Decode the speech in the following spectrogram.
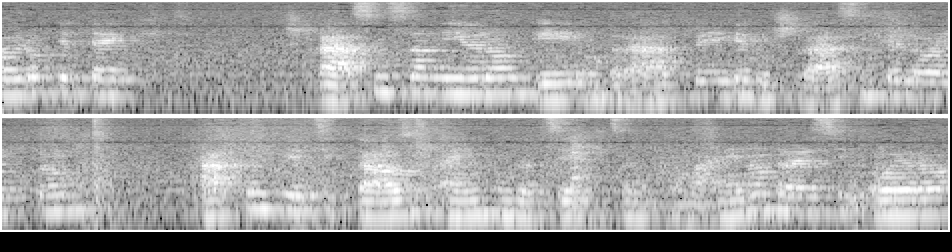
Euro gedeckt, Straßensanierung, Geh- und Radwege mit Straßenbeleuchtung 48.116,31 Euro,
